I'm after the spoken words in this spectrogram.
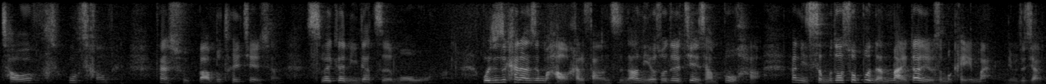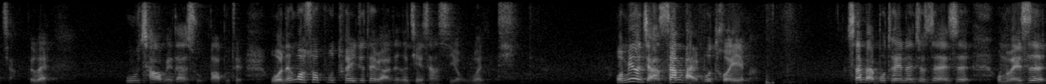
超 超美，但属八不推建商，史威哥你一定要折磨我吗？我就是看到这么好看的房子，然后你又说这个建商不好，那你什么都说不能买，到底有什么可以买？你们就这样讲，对不对？乌超美但属八不推，我能够说不推，就代表那个建商是有问题的。我没有讲三百不推嘛，三百不推呢，就真的是我们每次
